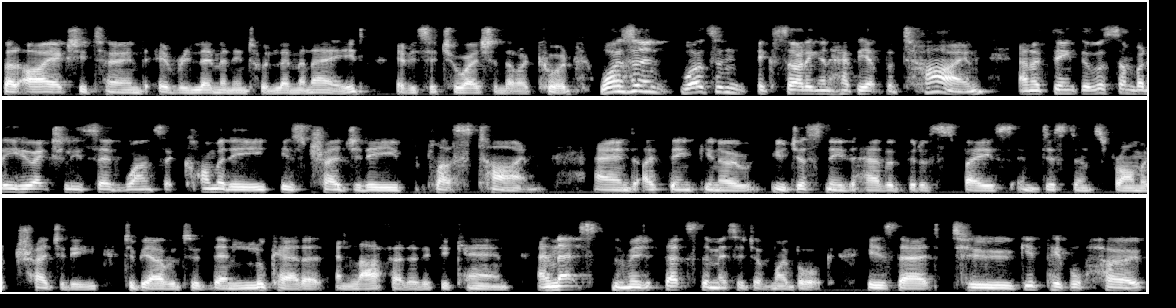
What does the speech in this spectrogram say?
But I actually turned every lemon into a lemonade, every situation that I could. Wasn't wasn't exciting and happy at the time. And I think there was somebody who actually said once that comedy is tragedy plus time. And I think, you know, you just need to have a bit of space and distance from a tragedy to be able to then look at it and laugh at it if you can. And that's the that's the message of my book is that to give people hope,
